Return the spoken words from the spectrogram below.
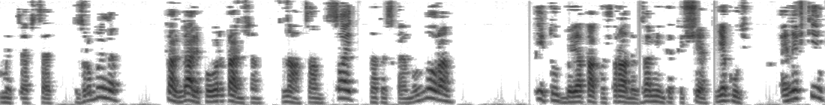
Ми це все зробили. Так, далі повертаємося на сам сайт, натискаємо Zora. І тут би я також радив замінити ще якусь NFT.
